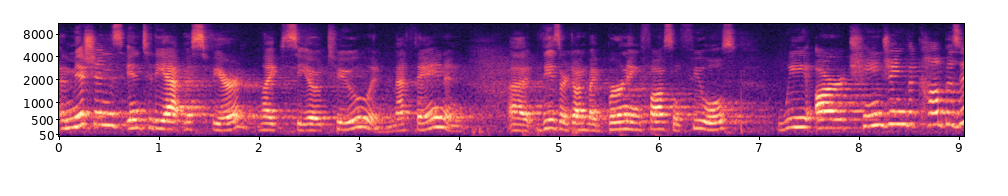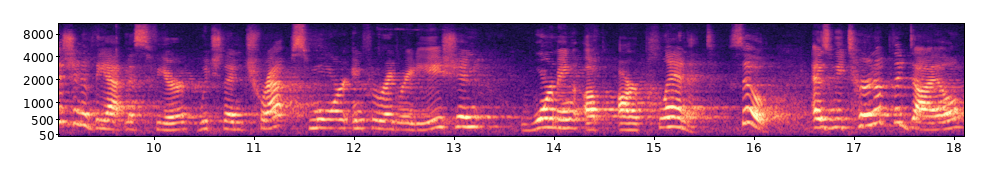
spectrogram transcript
emissions into the atmosphere, like CO2 and methane, and uh, these are done by burning fossil fuels, we are changing the composition of the atmosphere, which then traps more infrared radiation, warming up our planet. So, as we turn up the dial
